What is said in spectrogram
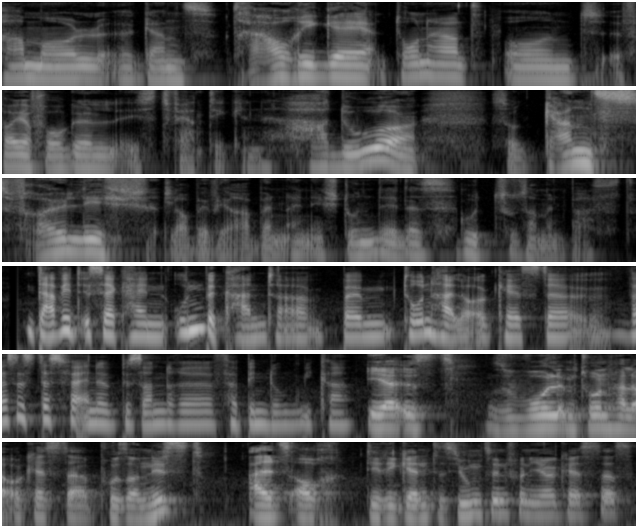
Hamoll, äh, ganz traurige Tonart und Feuervogel ist fertig. Hadur, so ganz fröhlich. Ich glaube, wir haben eine Stunde, das gut zusammenpasst. David ist ja kein Unbekannter beim Tonhalleorchester. Was ist das für eine besondere Verbindung, Mika? Er ist sowohl im Tonhalleorchester Posaunist als auch Dirigent des Jugendsinfonieorchesters.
